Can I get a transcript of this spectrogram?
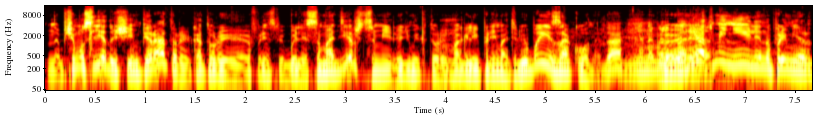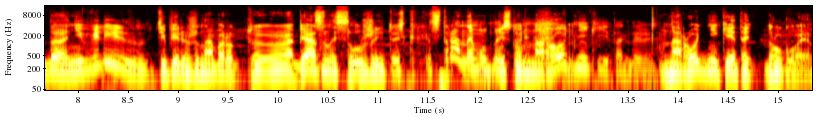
почему следующие императоры, которые, в принципе, были самодержцами, людьми, которые могли принимать любые законы, да, Не э, не отменили, например, да, не ввели теперь уже наоборот э, обязанность служить. То есть какая странная мутная история. Народники и так далее. Народники это другое,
